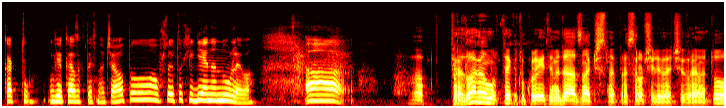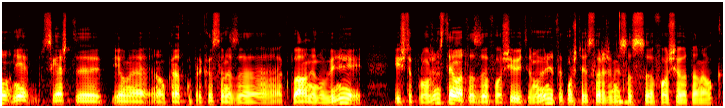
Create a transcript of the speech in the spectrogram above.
както вие казахте в началото, общо взето хигиена нулева. А, Предлагам, тъй като колегите ми дават знак, че сме пресрочили вече времето, ние сега ще имаме едно кратко прекъсване за актуални новини и ще продължим с темата за фалшивите новини, така ще я свържем с фалшивата наука.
